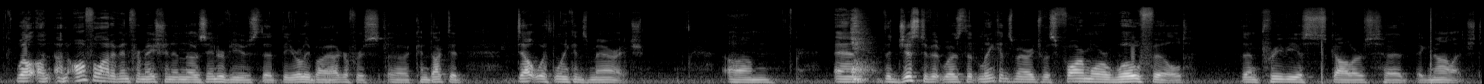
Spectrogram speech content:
well, an, an, awful lot of information in those interviews that the early biographers uh, conducted dealt with Lincoln's marriage. Um, and the gist of it was that Lincoln's marriage was far more woe-filled than previous scholars had acknowledged.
